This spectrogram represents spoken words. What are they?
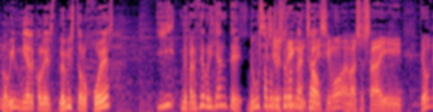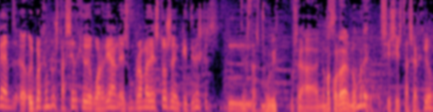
lo vi el miércoles, lo he visto el jueves y me parece brillante. Me gusta Sí, sí, mucho, yo estoy estoy enganchado. enganchadísimo. Además, es ahí. Tengo que... Hoy, por ejemplo, está Sergio de Guardián. Es un programa de estos en que tienes que. mm, Estás muy, o sea, no me acordaba el nombre. Sí, sí, está Sergio,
